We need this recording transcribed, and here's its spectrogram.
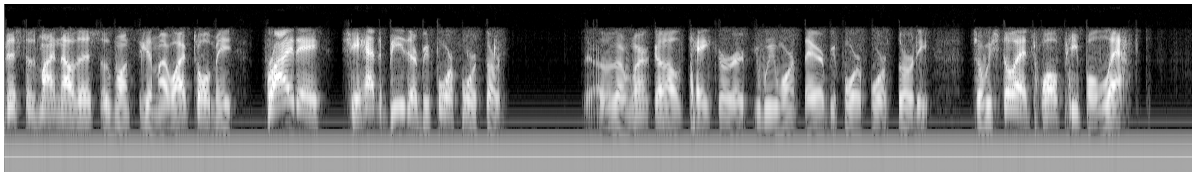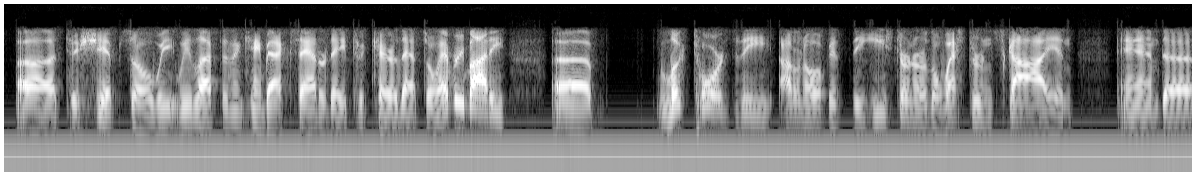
this is my now. This is once again. My wife told me Friday she had to be there before 4:30. They weren't going to take her if we weren't there before 4:30. So we still had 12 people left uh, to ship. So we we left and then came back Saturday, took care of that. So everybody. Uh, look towards the I don't know if it's the eastern or the western sky and and uh,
